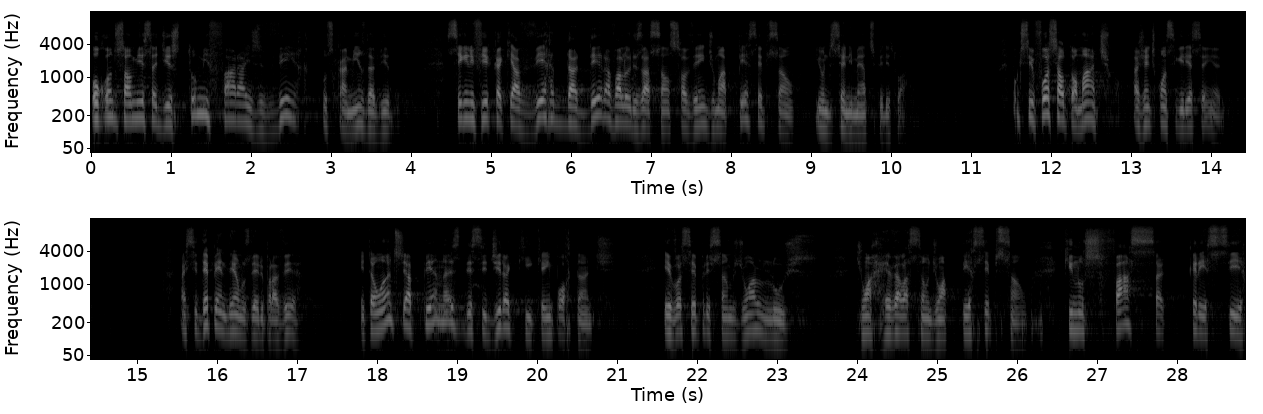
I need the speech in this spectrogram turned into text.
Ou quando o salmista diz, tu me farás ver os caminhos da vida, significa que a verdadeira valorização só vem de uma percepção e um discernimento espiritual. Porque se fosse automático, a gente conseguiria sem Ele. Mas se dependemos dele para ver, então antes de apenas decidir aqui que é importante, e você precisamos de uma luz, de uma revelação, de uma percepção, que nos faça crescer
